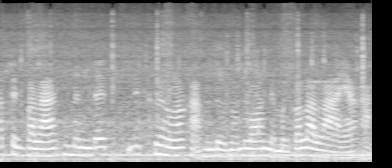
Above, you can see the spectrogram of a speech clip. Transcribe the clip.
ถ้าเป็นปลาร้าที่มันได้ได้เครื่องแล้วค่ะ มันโดนน้ำร้อนเนี่ยมันก็ละลายอะค่ะ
